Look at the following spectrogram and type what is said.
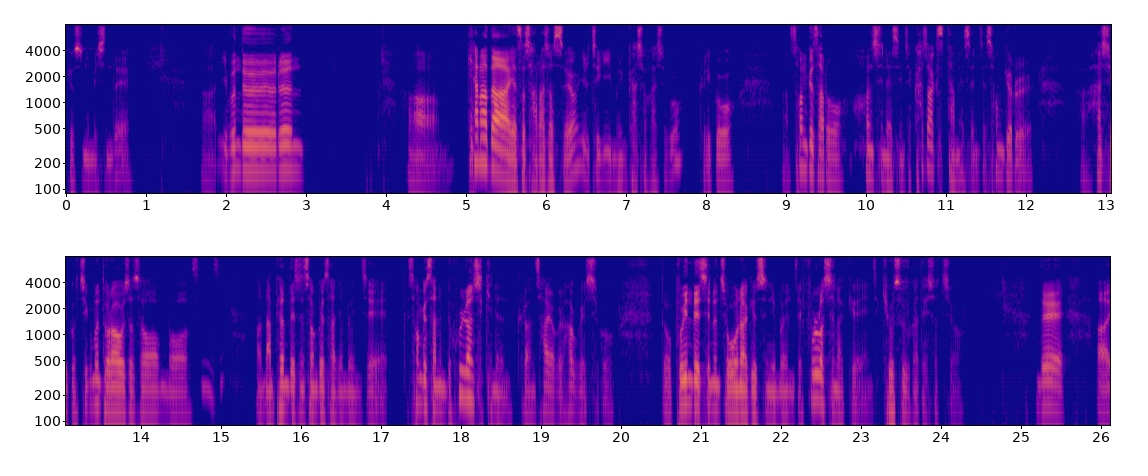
교수님이신데 어, 이분들은 어, 캐나다에서 자라셨어요. 일찍 이민 가셔가지고 그리고 어, 선교사로 헌신해서 이제 카자흐스탄에서 이제 선교를 어, 하시고 지금은 돌아오셔서 뭐 어, 남편 되신 선교사님은 이제 그 선교사님도 훈련시키는 그런 사역을 하고 계시고 또 부인 되시는 조은아 교수님은 이제 풀러신 학교에 이제 교수가 되셨죠. 근데 어,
